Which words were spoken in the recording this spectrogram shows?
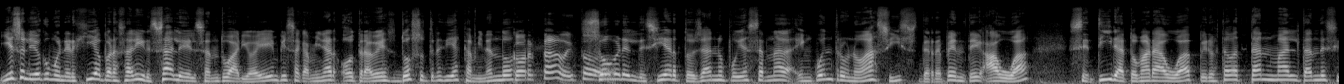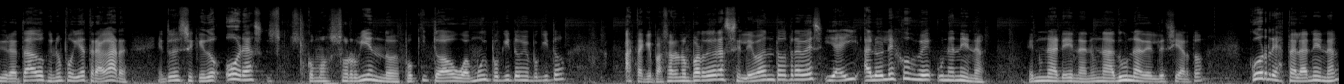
Y eso le dio como energía para salir, sale del santuario, ahí empieza a caminar otra vez, dos o tres días caminando Cortado y todo. sobre el desierto, ya no podía hacer nada. Encuentra un oasis, de repente, agua, se tira a tomar agua, pero estaba tan mal, tan deshidratado que no podía tragar. Entonces se quedó horas como sorbiendo poquito agua, muy poquito, muy poquito, hasta que pasaron un par de horas, se levanta otra vez y ahí a lo lejos ve una nena, en una arena, en una duna del desierto. Corre hasta la nena,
